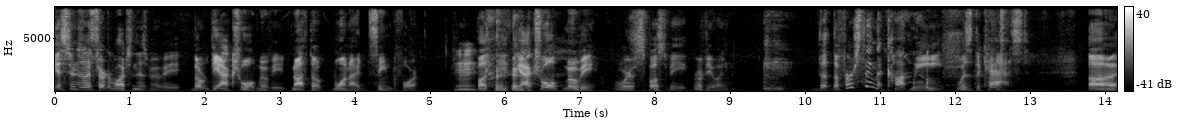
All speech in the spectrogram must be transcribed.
as soon as I started watching this movie, the the actual movie, not the one I'd seen before, but the, the actual movie we're supposed to be reviewing, the the first thing that caught me was the cast. Uh,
